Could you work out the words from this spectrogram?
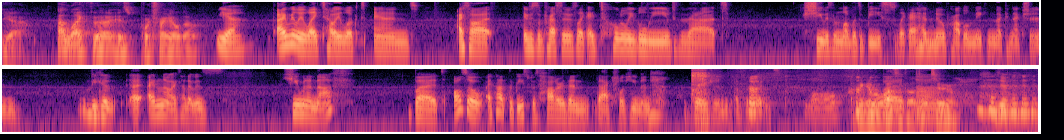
Yeah. I like the his portrayal though. Yeah. I really liked how he looked and I thought it was impressive. Like I totally believed that she was in love with the beast. Like I had mm-hmm. no problem making that connection mm-hmm. because I, I don't know, I thought it was human enough. But also I thought the beast was hotter than the actual human version of the prince. Lol. I think Emma Watson But, thought that um, too. Yeah.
